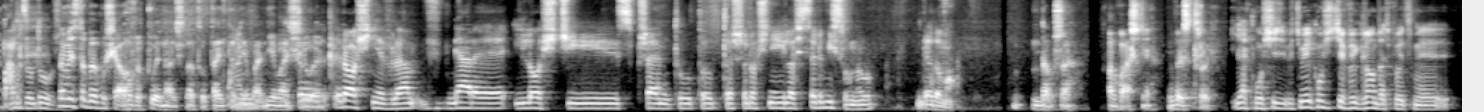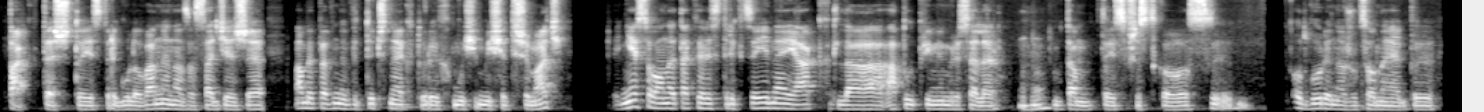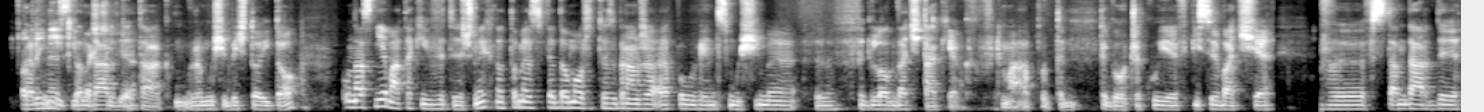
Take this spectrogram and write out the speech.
bardzo dużo. No więc to by musiało wypłynąć, no tutaj to nie ma, nie ma siły. To rośnie w, w miarę ilości sprzętu, to też rośnie ilość serwisu, no wiadomo. Dobrze. O właśnie, wystrój. Jak, musi, jak musicie wyglądać, powiedzmy? Tak, też to jest regulowane na zasadzie, że mamy pewne wytyczne, których musimy się trzymać. Nie są one tak restrykcyjne jak dla Apple Premium Reseller. Mhm. Tam to jest wszystko z, od góry narzucone jakby linijki standardy, właściwie. tak, że musi być to i to. U nas nie ma takich wytycznych, natomiast wiadomo, że to jest branża Apple, więc musimy y, wyglądać tak, jak firma Apple te, tego oczekuje, wpisywać się w, w standardy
